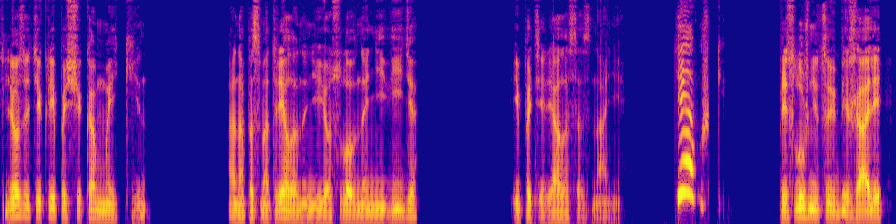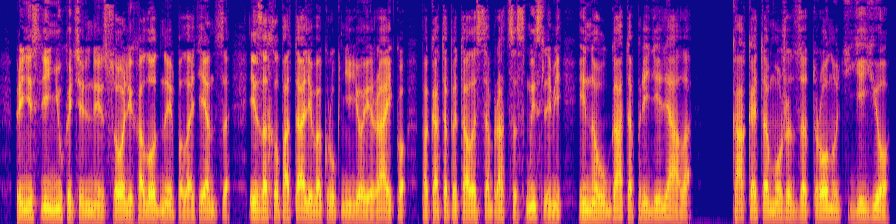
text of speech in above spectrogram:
Слезы текли по щекам Майкин. Она посмотрела на нее, словно не видя, и потеряла сознание. «Девушки!» Прислужницы вбежали, принесли нюхательные соли, холодные полотенца и захлопотали вокруг нее и Райко, пока та пыталась собраться с мыслями и наугад определяла — как это может затронуть ее.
